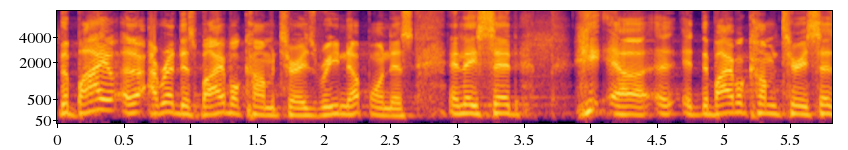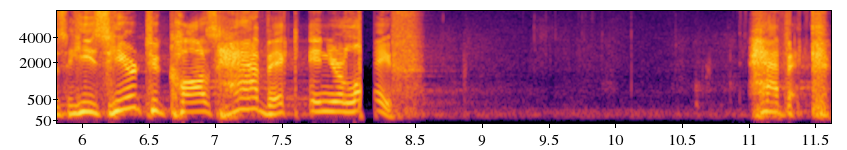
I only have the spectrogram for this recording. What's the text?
The Bible, uh, I read this Bible commentary, I was reading up on this, and they said, he, uh, uh the Bible commentary says, he's here to cause havoc in your life. Havoc.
